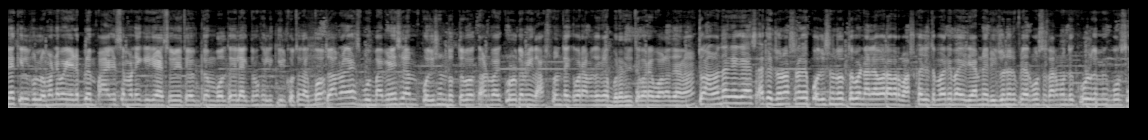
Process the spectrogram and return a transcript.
দিয়ে কিল করল। মানে ভাই এটা পায়ে গেছে মানে কি গেছে একদম বলতে গেলে একদম খালি কিল করতে থাকব। তো আমরা গেছে ভাই ভেবেছিলাম পজিশন ধরতে হবে, কারণ ভাই ক্রোক আমি লাস্ট পর্যন্ত একেবারে আমাদেরকে ভরে দিতে পারে বলা যায় না। তো আমাদেরকে গ্যাস আগে জোনাস আগে পজিশন ধরতে হবে নাহলে আবার আবার বাসকা যেতে পারে। ভাই র্যামনে রিজনের প্লেয়ার বসে তার মধ্যে ক্রোল গেমিং পড়ছে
